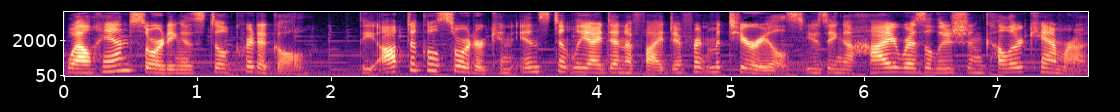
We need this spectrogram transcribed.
While hand sorting is still critical, the optical sorter can instantly identify different materials using a high resolution color camera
